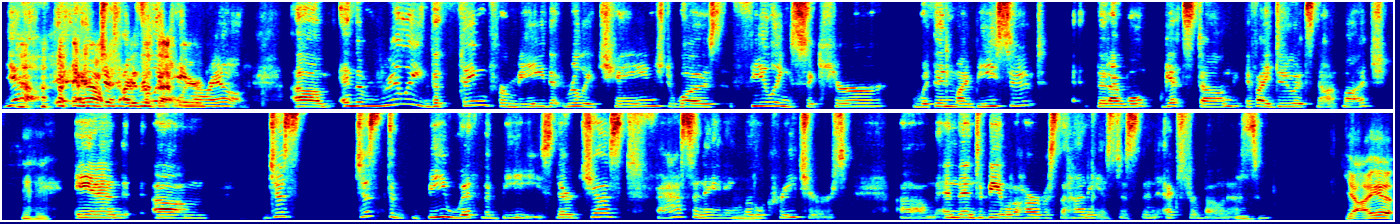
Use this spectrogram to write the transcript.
yeah, it, I just I really came weird? around. Um, and the really the thing for me that really changed was feeling secure within my bee suit that I won't get stung. If I do, it's not much. Mm-hmm. And um, just just to be with the bees. They're just fascinating mm-hmm. little creatures. Um, and then to be able to harvest the honey is just an extra bonus. Mm-hmm. Yeah, I uh,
